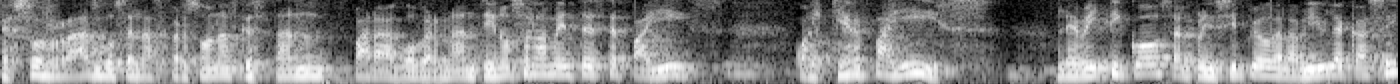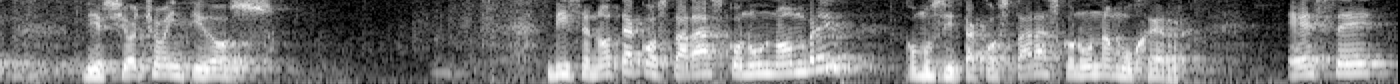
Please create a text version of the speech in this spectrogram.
esos rasgos en las personas que están para gobernante. Y no solamente este país, cualquier país. Levíticos al principio de la Biblia casi, 18-22. Dice, no te acostarás con un hombre como si te acostaras con una mujer. Ese,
